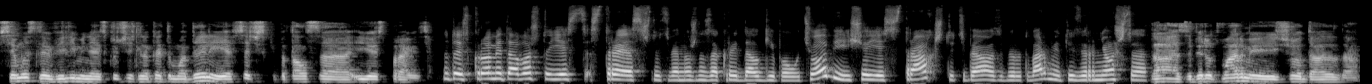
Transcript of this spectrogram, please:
все мысли ввели меня исключительно к этой модели, и я всячески пытался ее исправить. Ну, то есть, кроме того, что есть стресс, что тебе нужно закрыть долги по учебе, еще есть страх, что тебя заберут в армию, ты вернешься... Да, заберут в армию, еще, да-да-да.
